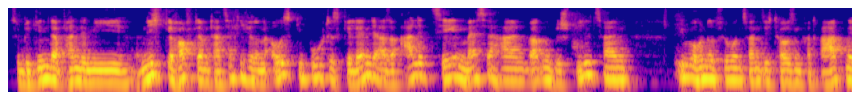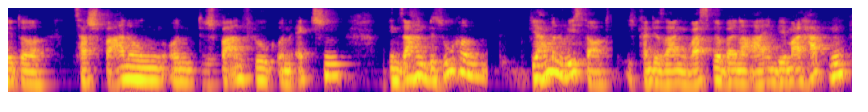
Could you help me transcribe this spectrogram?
zu Beginn der Pandemie nicht gehofft. Wir haben tatsächlich wieder ein ausgebuchtes Gelände. Also alle zehn Messehallen werden bespielt sein. Über 125.000 Quadratmeter Zerspannung und Spanflug und Action. In Sachen Besuchern, wir haben einen Restart. Ich kann dir sagen, was wir bei einer AMB mal hatten.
